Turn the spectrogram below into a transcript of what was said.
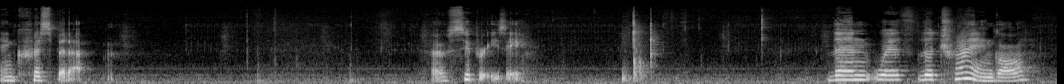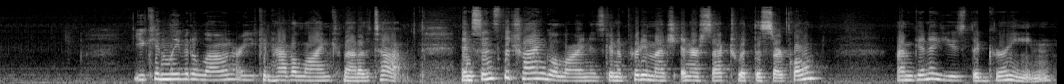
and crisp it up. So super easy. Then with the triangle, you can leave it alone or you can have a line come out of the top. And since the triangle line is going to pretty much intersect with the circle, I'm going to use the green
